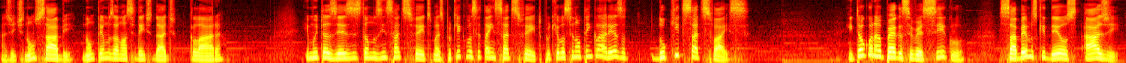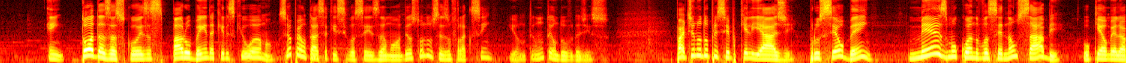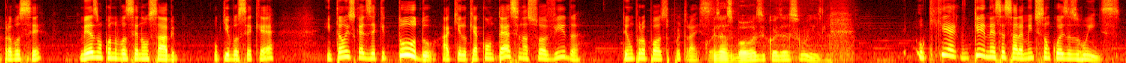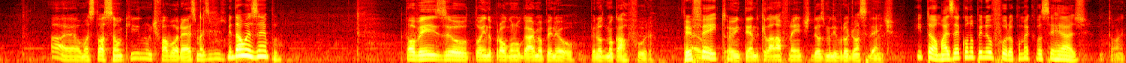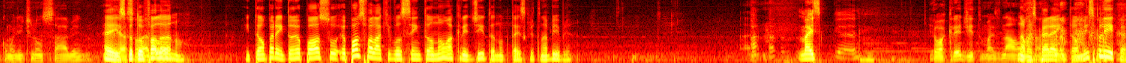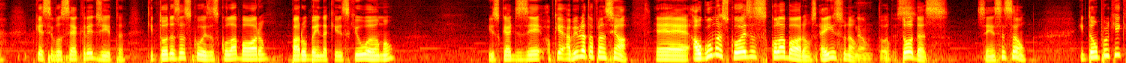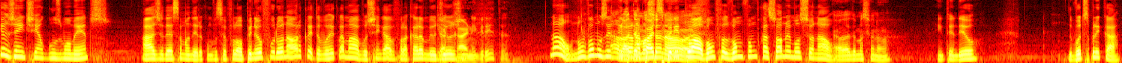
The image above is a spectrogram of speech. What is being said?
A gente não sabe, não temos a nossa identidade clara. E muitas vezes estamos insatisfeitos. Mas por que, que você está insatisfeito? Porque você não tem clareza do que te satisfaz. Então, quando eu pego esse versículo, sabemos que Deus age em todas as coisas para o bem daqueles que o amam. Se eu perguntasse aqui se vocês amam a Deus, todos vocês vão falar que sim. E eu não tenho, não tenho dúvida disso. Partindo do princípio que ele age para o seu bem, mesmo quando você não sabe o que é o melhor para você, mesmo quando você não sabe o que você quer. Então isso quer dizer que tudo aquilo que acontece na sua vida tem um propósito por trás. Coisas boas e coisas ruins. Né? O que, que é, o que necessariamente são coisas ruins? Ah, é uma situação que não te favorece, mas Me dá um exemplo. talvez eu tô indo para algum lugar, meu pneu, o pneu do meu carro fura. Perfeito. Eu, eu entendo que lá na frente Deus me livrou de um acidente. Então, mas aí quando o pneu fura, como é que você reage? Então, é como a gente não sabe. É isso que eu estou é boa. Então, peraí, então eu posso, eu posso falar que você então não acredita no que está escrito na Bíblia? Mas Eu acredito, mas não. Não, mas peraí, então me explica. Porque se você acredita que todas as coisas colaboram para o bem daqueles que o amam, isso quer dizer. Porque a Bíblia está falando assim, ó. é, algumas coisas colaboram. É isso não? Não, todas. Todas. Sem exceção. Então por que, que a gente, em alguns momentos, age dessa maneira? Como você falou, o pneu furou na hora, Cleiton, eu vou reclamar, vou xingar, vou falar, cara, meu Que dia a hoje. carne grita? Não, não vamos É entrar lado na parte espiritual, vamos, vamos, vamos ficar só no emocional. é o lado emocional. Entendeu? Eu vou te explicar.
